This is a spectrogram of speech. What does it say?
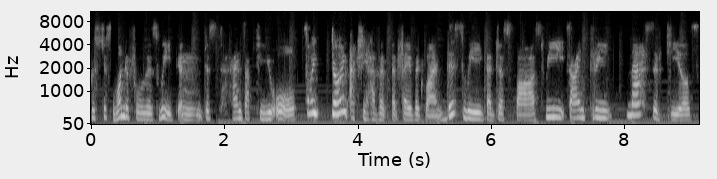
was just wonderful this week and just hands up to you all. So I don't actually have a, a favorite one. This week that just passed, we signed three massive deals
